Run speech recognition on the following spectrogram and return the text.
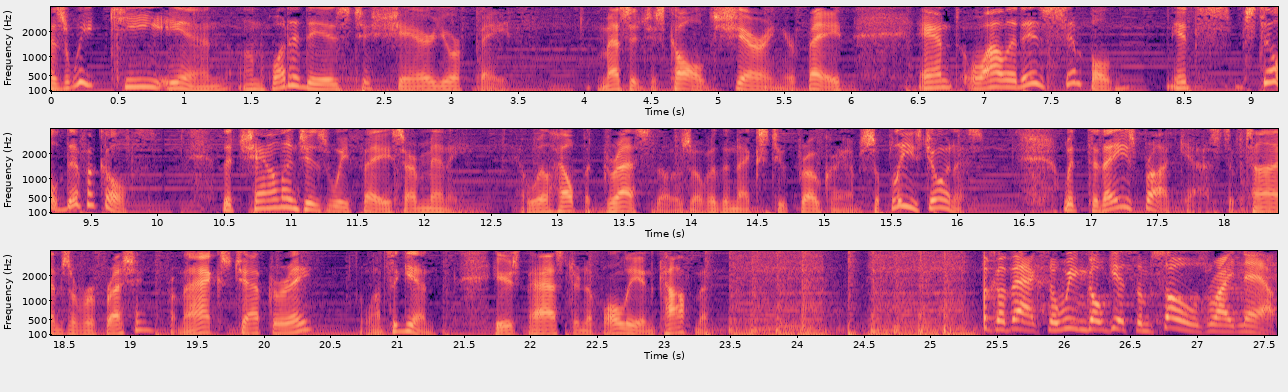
as we key in on what it is to share your faith. The message is called Sharing Your Faith, and while it is simple, it's still difficult. The challenges we face are many and we'll help address those over the next two programs. So please join us with today's broadcast of Times of Refreshing from Acts chapter 8. Once again, here's Pastor Napoleon Kaufman. Book of Acts, so we can go get some souls right now.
